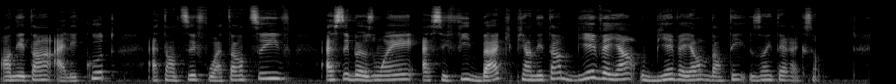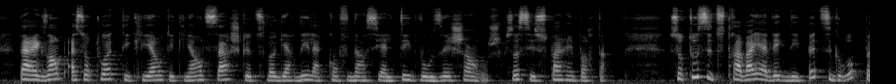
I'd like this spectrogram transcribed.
en étant à l'écoute, attentif ou attentive, à ses besoins, à ses feedbacks, puis en étant bienveillant ou bienveillante dans tes interactions. Par exemple, assure-toi que tes clients ou tes clientes sachent que tu vas garder la confidentialité de vos échanges. Ça, c'est super important. Surtout si tu travailles avec des petits groupes,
